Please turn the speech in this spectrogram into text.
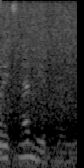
before it's none here.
